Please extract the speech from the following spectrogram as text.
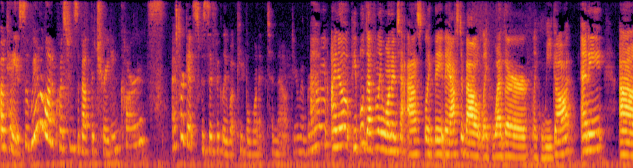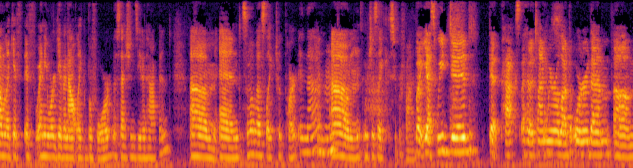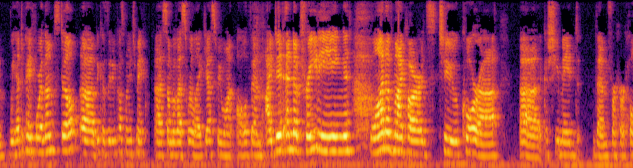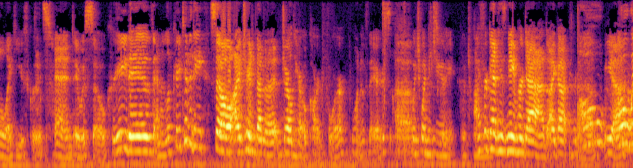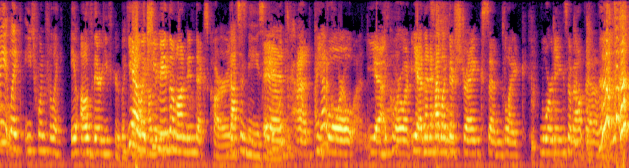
Okay, so we had a lot of questions about the trading cards. I forget specifically what people wanted to know. Do you remember? Um, I know people definitely wanted to ask, like they, they asked about like whether like we got any, um, like if if any were given out like before the sessions even happened, um, and some of us like took part in that, um, which is like super fun. but yes, we did get packs ahead of time. We were allowed to order them. Um, we had to pay for them still uh, because they do cost money to make. Uh, some of us were like, yes, we want all of them. I did end up trading one of my cards to Cora because she made them for her whole like youth group and it was so creative and i love creativity so i traded them a gerald harrow card for one of theirs uh, which one did is you? great. Which one? i forget his name her dad i got her dad Oh yeah Oh wait, like each one for like of their youth group. Like yeah, like she their- made them on index cards. That's amazing. And had I got a people, yeah, Yeah. Cora one, yeah, and then it had like their strengths and like warnings about them.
